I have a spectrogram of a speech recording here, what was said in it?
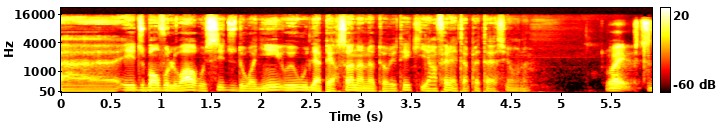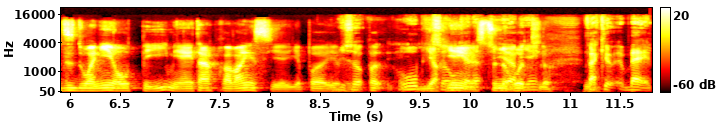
euh, et du bon vouloir aussi du douanier ou, de la personne en autorité qui en fait l'interprétation. Oui, puis tu dis douanier autre pays, mais interprovince, il n'y a, pas, y a, rien, c'est une route. Là. Fait que, ben,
